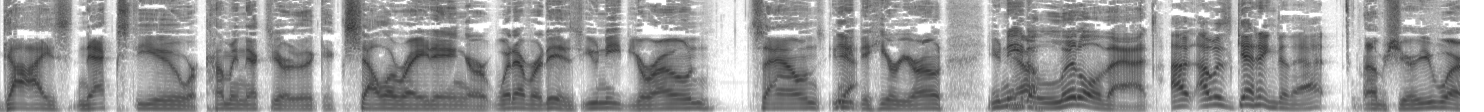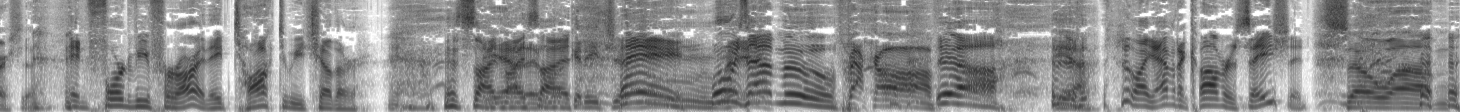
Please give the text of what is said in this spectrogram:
guys next to you or coming next to you or like accelerating or whatever it is. You need your own sounds. You Yeah. need to hear your own. You need Yeah. a little of that. I, I was getting to that. I'm sure you were. So. in Ford v Ferrari, they talk to each other side Yeah, by side. look at each other. Hey, Mm, what was that move? Back off. Yeah, Yeah. They're like having a conversation. So, um,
